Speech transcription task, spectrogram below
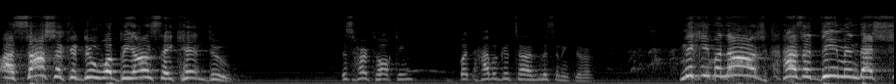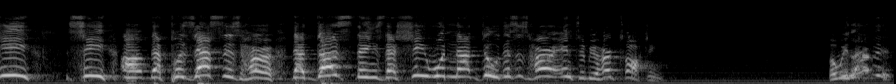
uh, Sasha could do what Beyonce can't do. This is her talking, but have a good time listening to her. Nicki Minaj has a demon that she she uh, that possesses her, that does things that she would not do. This is her interview, her talking. But we love it.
